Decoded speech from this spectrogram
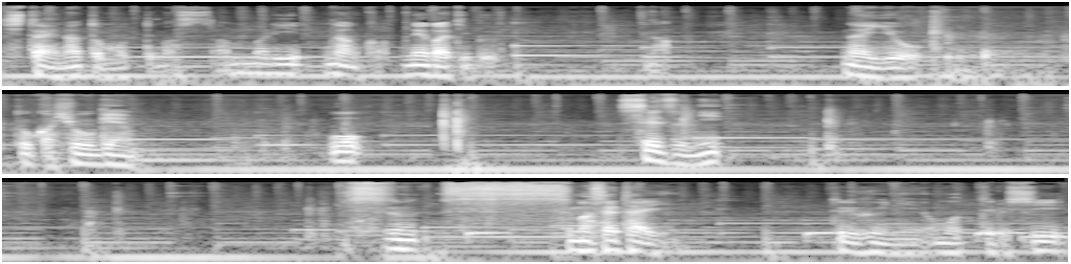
したいなと思ってます。あんまりなんかネガティブな内容とか表現をせずに済ませたいというふうに思ってるし、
